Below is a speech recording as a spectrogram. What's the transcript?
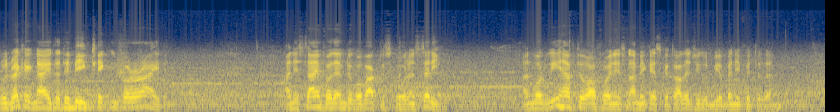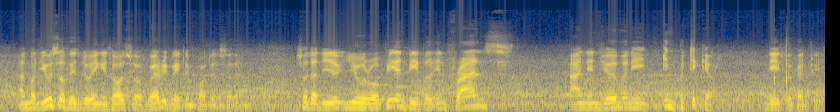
would recognize that they're being taken for a ride. And it's time for them to go back to school and study. And what we have to offer in Islamic eschatology would be a benefit to them. And what Yusuf is doing is also of very great importance to them. So that the European people in France and in Germany in particular, these two countries,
